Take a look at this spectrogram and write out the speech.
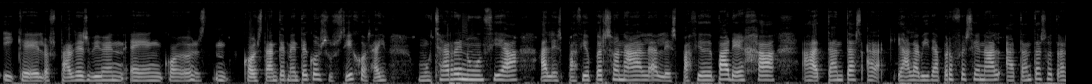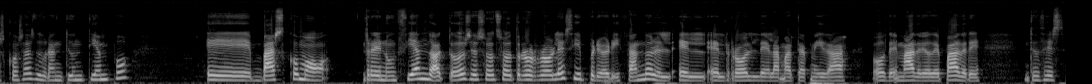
y que los padres viven constantemente con sus hijos. Hay mucha renuncia al espacio personal, al espacio de pareja, a tantas, a, la vida profesional, a tantas otras cosas durante un tiempo eh, vas como renunciando a todos esos otros roles y priorizando el, rol de la maternidad o de madre o de padre. Entonces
